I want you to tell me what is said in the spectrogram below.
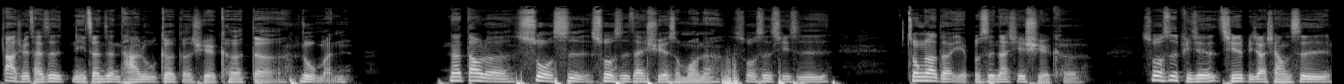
大学，才是你真正踏入各个学科的入门。那到了硕士，硕士在学什么呢？硕士其实重要的也不是那些学科。硕士其实其实比较像是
